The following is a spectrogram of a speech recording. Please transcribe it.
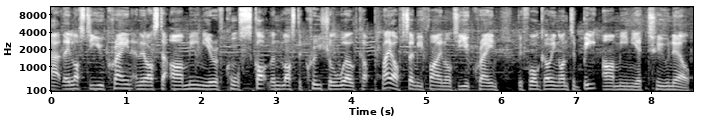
Uh, they lost to Ukraine and they lost to Armenia. Of course, Scotland lost a crucial World Cup playoff semi final to Ukraine before going on to beat Armenia 2 0.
